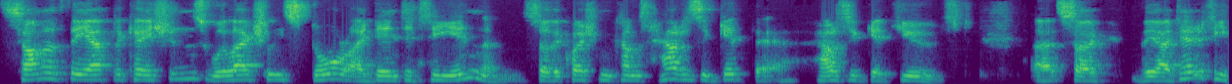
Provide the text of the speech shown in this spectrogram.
some of the applications will actually store identity in them. So the question comes how does it get there? How does it get used? Uh, so the identity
